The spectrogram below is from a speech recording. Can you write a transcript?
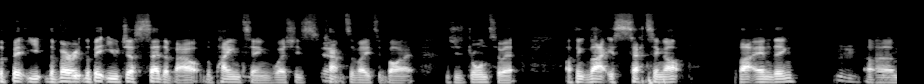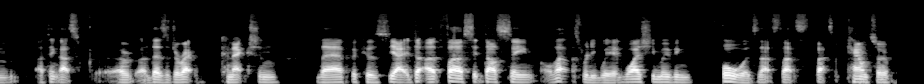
the bit you the very the bit you just said about the painting where she's Yeah. captivated by it and she's drawn to it. I think that is setting up that ending. Hmm. Um, I think that's a, there's a direct connection there because yeah, it, at first it does seem oh that's really weird. Why is she moving forwards? That's that's that's counter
